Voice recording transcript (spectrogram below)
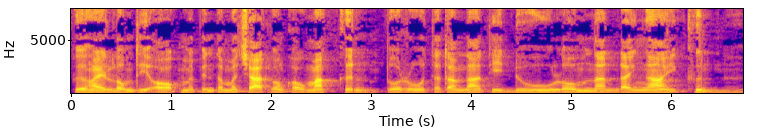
พื่อให้ลมที่ออกมันเป็นธรรมชาติของเขามากขึ้น ตัวรู้จะทำหน้าที่ดูลมนั้นได้ง่ายขึ้นนะ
